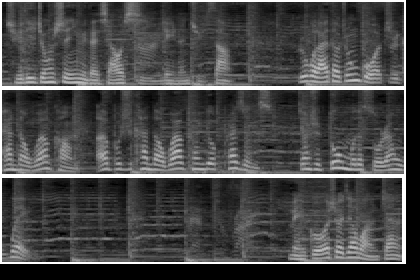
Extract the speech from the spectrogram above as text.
取缔中式英语的消息令人沮丧。如果来到中国只看到 Welcome，而不是看到 Welcome Your Presence。将是多么的索然无味！美国社交网站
